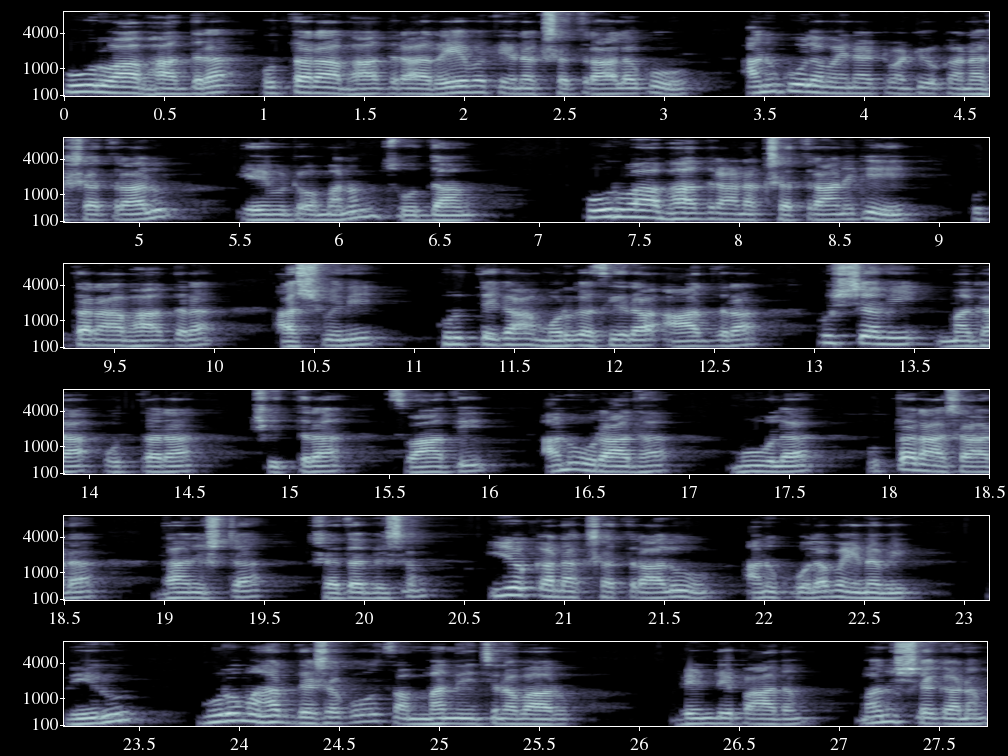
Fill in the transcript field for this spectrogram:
పూర్వాభాద్ర ఉత్తరాభాద్ర రేవతి నక్షత్రాలకు అనుకూలమైనటువంటి ఒక నక్షత్రాలు ఏమిటో మనం చూద్దాం. పూర్వాభాద్ర నక్షత్రానికి ఉత్తరాభాద్ర అశ్విని కృత్తిక మృగశిర ఆర్ద్ర పుష్యమి మఘ ఉత్తర చిత్ర స్వాతి అనురాధ మూల ఉత్తరాషాఢ ధనిష్ట శతభిషం ఈ యొక్క నక్షత్రాలు అనుకూలమైనవి. వీరు గురుమహర్దశకు సంబంధించిన వారు. వెండి పాదం మనుష్యగణం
